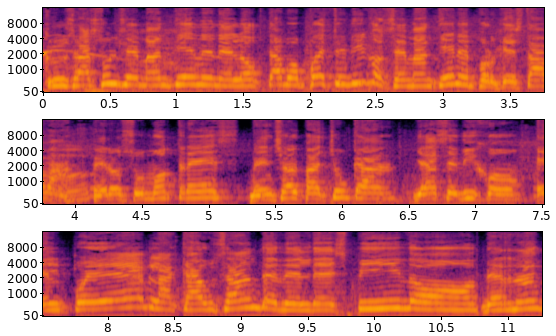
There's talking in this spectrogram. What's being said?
Cruz Azul se mantiene en el octavo puesto y digo se mantiene porque estaba. Pero sumó tres. Venció al Pachuca. Ya se dijo. El Puebla, causante del despido de Hernán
